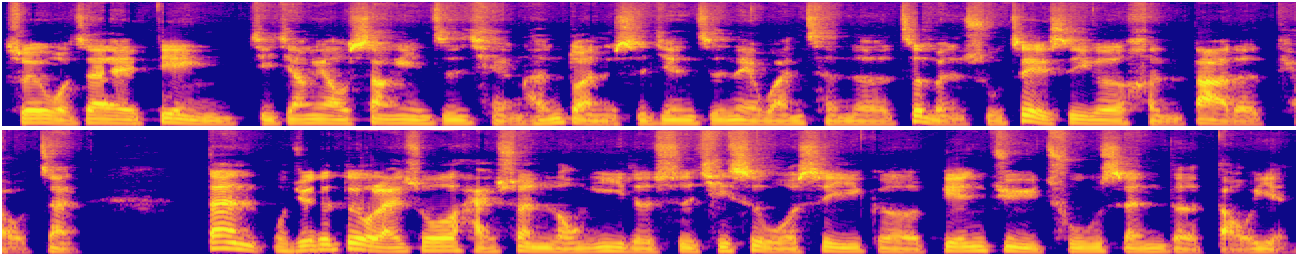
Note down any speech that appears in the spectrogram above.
所以我在电影即将要上映之前，很短的时间之内完成了这本书，这也是一个很大的挑战。但我觉得对我来说还算容易的是，其实我是一个编剧出身的导演，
